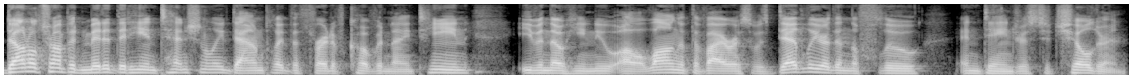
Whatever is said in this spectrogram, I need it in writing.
Donald Trump admitted that he intentionally downplayed the threat of COVID 19, even though he knew all along that the virus was deadlier than the flu and dangerous to children.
